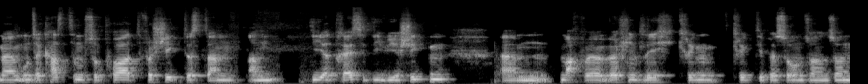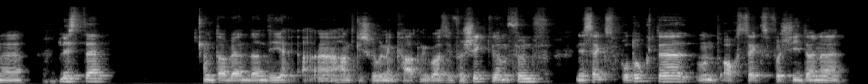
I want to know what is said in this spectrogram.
ähm, unser Custom Support verschickt das dann an die Adresse, die wir schicken. Ähm, machen wir wöchentlich, kriegen, kriegt die Person so, so eine Liste und da werden dann die äh, handgeschriebenen Karten quasi verschickt. Wir haben fünf, ne, sechs Produkte und auch sechs verschiedene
